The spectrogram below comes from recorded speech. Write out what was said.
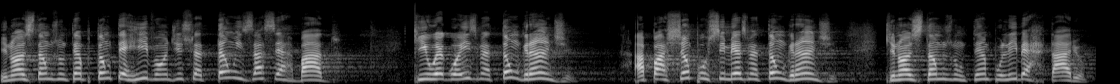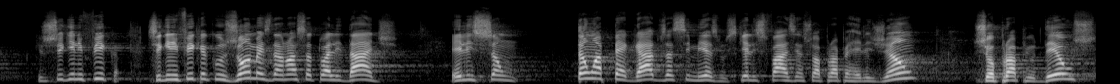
E nós estamos num tempo tão terrível onde isso é tão exacerbado, que o egoísmo é tão grande, a paixão por si mesmo é tão grande, que nós estamos num tempo libertário. Que isso significa? Significa que os homens da nossa atualidade, eles são tão apegados a si mesmos que eles fazem a sua própria religião, o seu próprio Deus,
